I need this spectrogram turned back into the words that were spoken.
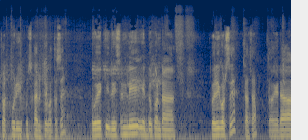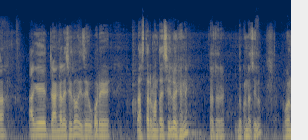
চটপটি ফুচকা বিক্রি করতেছে। তো এ কি রিসেন্টলি এই দোকানটা তৈরি করছে চাচা? তো এটা আগে জাঙ্গালে ছিল এই যে উপরে রাস্তার মাথায় ছিল এখানে, চাচার দোকানটা ছিল। এখন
